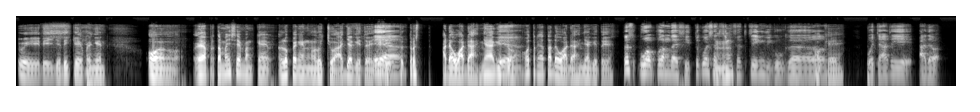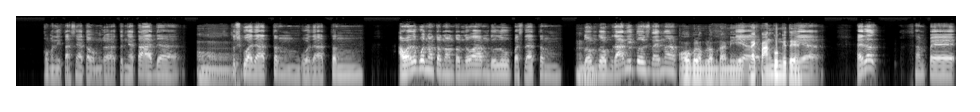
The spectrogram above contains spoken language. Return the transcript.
Wih, di- jadi kayak pengen oh ya pertamanya sih emang kayak lu pengen ngelucu aja gitu ya. Jadi Iya. t- terus ada wadahnya gitu. Iya. Oh, ternyata ada wadahnya gitu ya. Terus gue pulang dari situ gue searching-searching di Google, Oke. gue cari ada komunitasnya atau enggak. Ternyata ada. Oh. terus gua dateng gua dateng awalnya gua nonton nonton doang dulu pas dateng belum belum berani tuh stand up Oh, belum belum berani Iya. naik panggung gitu ya. iya akhirnya sampai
